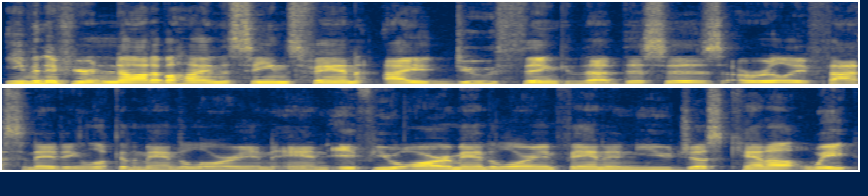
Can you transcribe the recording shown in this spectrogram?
even if you're not a behind the scenes fan, I do think that this is a really fascinating look at The Mandalorian. And if you are a Mandalorian fan and you just cannot wait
